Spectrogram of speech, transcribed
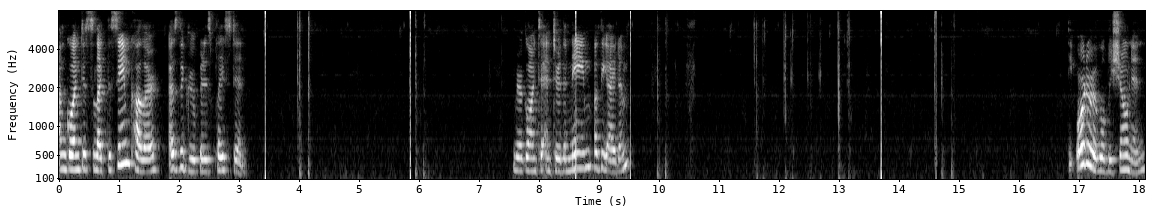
I'm going to select the same color as the group it is placed in. We are going to enter the name of the item order it will be shown in,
